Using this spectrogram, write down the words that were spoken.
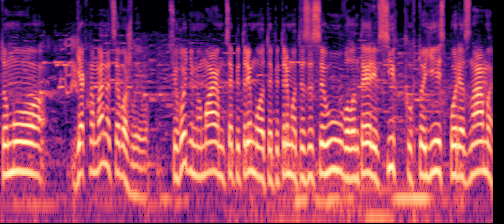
Тому, як на мене, це важливо. Сьогодні ми маємо це підтримувати, підтримувати ЗСУ, волонтерів, всіх, хто є поряд з нами.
